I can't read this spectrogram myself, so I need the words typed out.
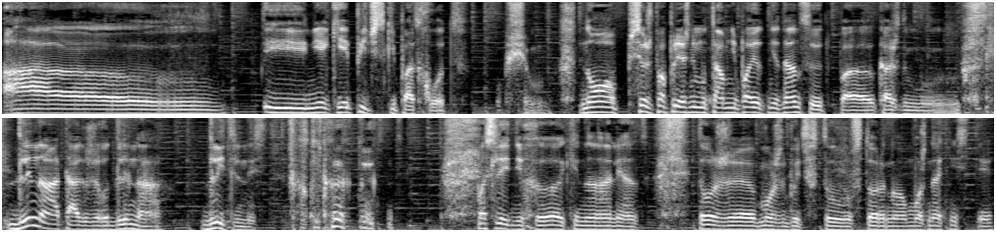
А и некий эпический подход. В общем. Но все же по-прежнему там не поют, не танцуют по каждому. Длина также, вот длина. Длительность последних э, кинолент тоже, может быть, в ту сторону можно отнести.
